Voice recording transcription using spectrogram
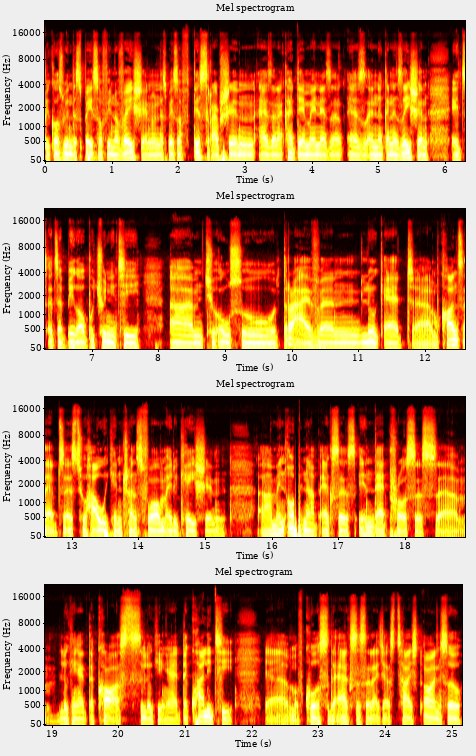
because we're in the space of innovation, we're in the space of disruption as an academy and as a, as an organization, it's it's a big opportunity um, to also thrive and look at um, concepts as to how we can transform education um, and open up access in that process. Um, looking at the costs, looking at the quality, um, of course, the access that I just touched on. So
